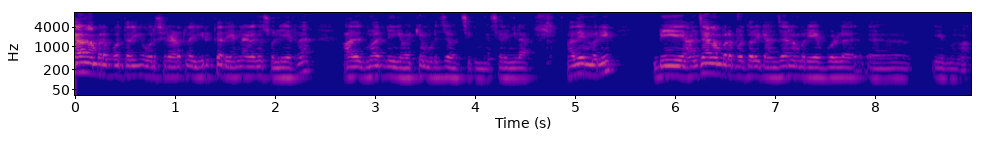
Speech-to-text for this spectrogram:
ஏழு நம்பரை பொறுத்த வரைக்கும் ஒரு சில இடத்துல இருக்குது. அது என்ன இடங்கு சொல்லிடுறேன். அதுக்கு மாதிரி நீங்கள் வைக்க முடிஞ்ச வச்சுக்கோங்க. சரிங்களா? அதே மாதிரி பி அஞ்சாம் நம்பரை பொறுத்த வரைக்கும் அஞ்சாம் நம்பர் ஏ போர்டில்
